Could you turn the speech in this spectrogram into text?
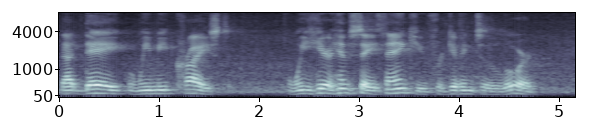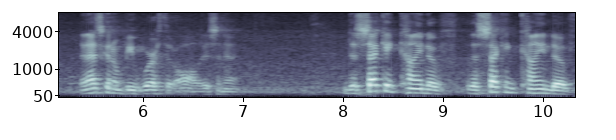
that day when we meet Christ, when we hear Him say thank you for giving to the Lord, then that's going to be worth it all, isn't it? The second kind of the second kind of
